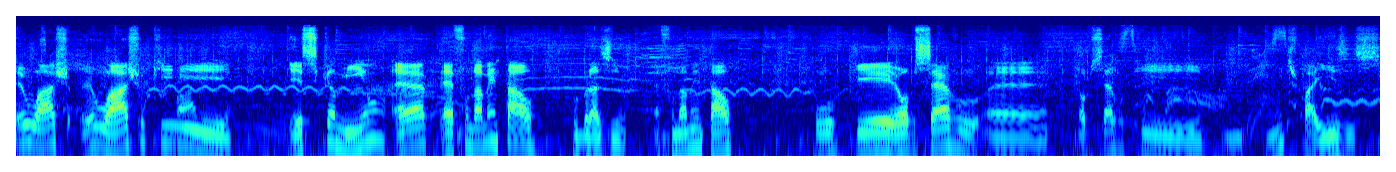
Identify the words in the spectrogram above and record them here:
Eu acho, eu acho que esse caminho é, é fundamental para o Brasil. É fundamental. Porque eu observo, é, observo que muitos países,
